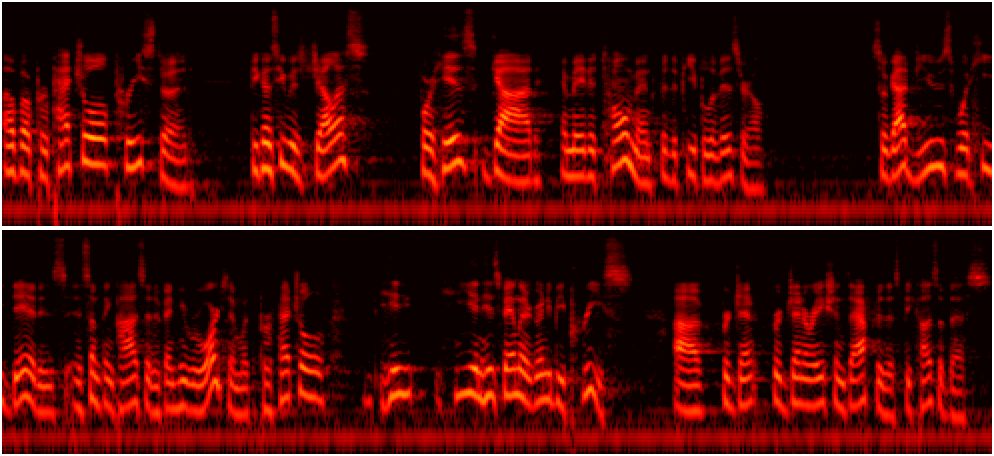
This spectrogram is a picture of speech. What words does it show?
of a perpetual priesthood, because he was jealous for his God and made atonement for the people of Israel. So God views what he did as, as something positive, and he rewards him with a perpetual. He, he and his family are going to be priests uh, for, gen, for generations after this because of this.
